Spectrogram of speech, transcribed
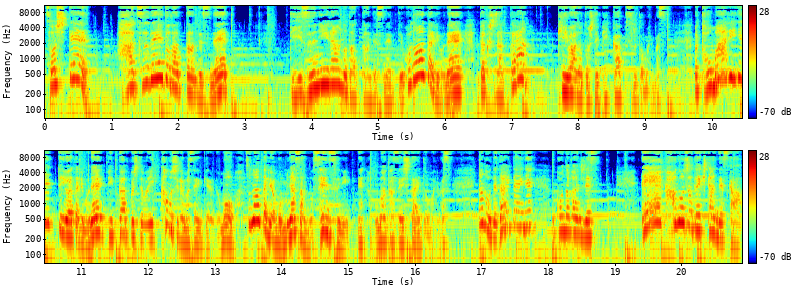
そして、初デートだったんですね。ディズニーランドだったんですねっていう、この辺りをね、私だったらキーワードとしてピックアップすると思います。まあ、泊まりでっていうあたりもね、ピックアップしてもいいかもしれませんけれども、そのあたりはもう皆さんのセンスにね、お任せしたいと思います。なので大体ね、こんな感じです。えー、彼女できたんですか？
